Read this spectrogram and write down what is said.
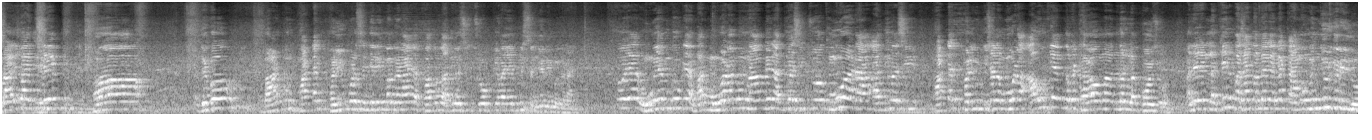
સારી વાત છે. અ, દેખો બાળપુર ફાટક ફળ્યું પણ સંજેલીમાં ગણાય અથવા તો આદિવાસી ચોક કહેવાય એ બી સંજેલીમાં ગણાય. તો યાર હું એમ કહું કે અમારા મુવાડાનું નામ લઈને આદિવાસી ચોક મુવાડા આદિવાસી ફાટક ફળ્યું કિસાન મુવાડા આવું કેમ તમે ઠરાવમાં અંદર લખો છો? અને એ લખીને પાછા તમે એના કામો મંજૂર કરી દો.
